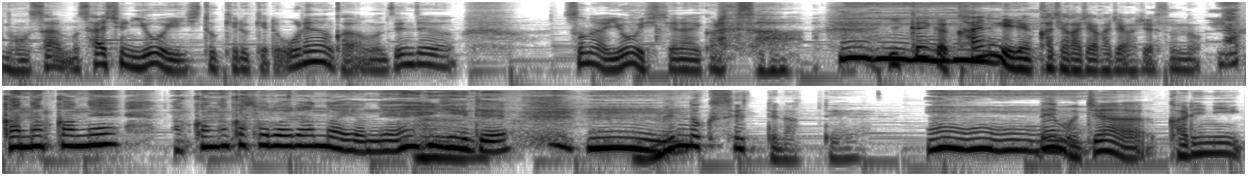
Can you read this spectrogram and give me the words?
のをさ、もう最初に用意しとけるけど、俺なんかもう全然、そんなの用意してないからさ、一回一回変えなきゃいけない。カチャカチャカチャカチャするの。なかなかね、なかなか揃えらんないよね、うん家で。うん。めんどくせってなって。うんうんうん。でもじゃあ仮に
